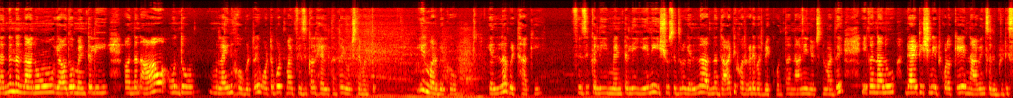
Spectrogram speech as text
ನನ್ನನ್ನು ನಾನು ಯಾವುದೋ ಮೆಂಟಲಿ ನಾನು ಆ ಒಂದು ಲೈನಿಗೆ ಹೋಗ್ಬಿಟ್ರೆ what about my physical health ಅಂತ ಯೋಚನೆ ಬಂತು. ಏನು ಮಾಡಬೇಕು? ಎಲ್ಲ ಬಿಟ್ಟು ಹಾಕಿ ಫಿಸಿಕಲಿ ಮೆಂಟಲಿ ಏನೇ ಇಶ್ಯೂಸ್ ಇದ್ದರೂ ಎಲ್ಲ ಅದನ್ನ ದಾಟಿ ಹೊರಗಡೆ ಬರಬೇಕು ಅಂತ ನಾನೇನು ಯೋಚನೆ ಮಾಡಿದೆ. ಈಗ ನಾನು ಡಯಟಿಷಿಯನ್ ಇಟ್ಕೊಳ್ಳೋಕ್ಕೆ ನಾವೇನು ಸೆಲೆಬ್ರಿಟೀಸ್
